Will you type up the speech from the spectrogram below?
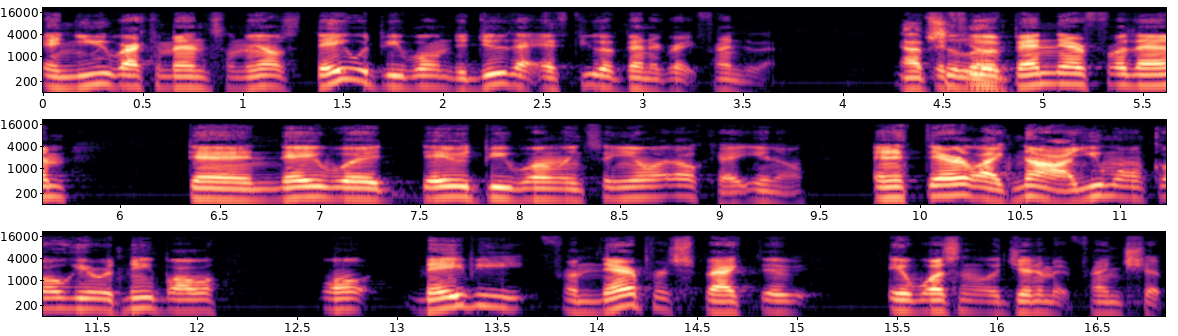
and you recommend something else, they would be willing to do that if you have been a great friend to them. Absolutely. If you have been there for them, then they would they would be willing to say, you know what, okay, you know, and if they're like, nah, you won't go here with me, blah, blah, well, maybe from their perspective, it wasn't a legitimate friendship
